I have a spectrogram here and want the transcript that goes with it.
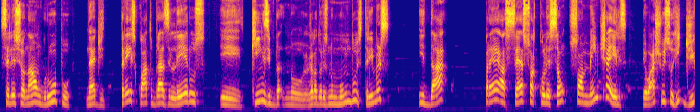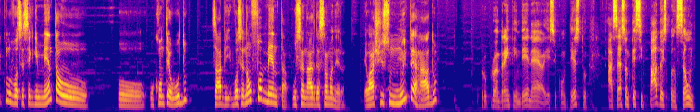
selecionar um grupo né, de 3, 4 brasileiros e 15 no, jogadores no mundo, streamers, e dar pré-acesso à coleção somente a eles. Eu acho isso ridículo. Você segmenta o, o, o conteúdo, sabe? Você não fomenta o cenário dessa maneira. Eu acho isso muito errado. Pro, pro André entender, né, esse contexto, acesso antecipado à expansão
